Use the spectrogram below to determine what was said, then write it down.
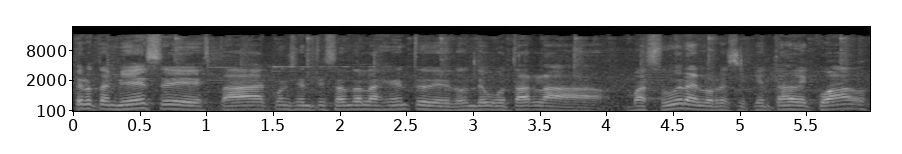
Pero también se está concientizando a la gente de dónde botar la basura en los recipientes adecuados.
